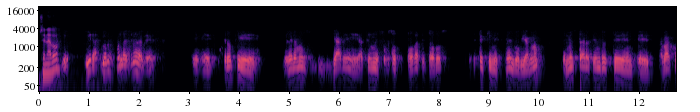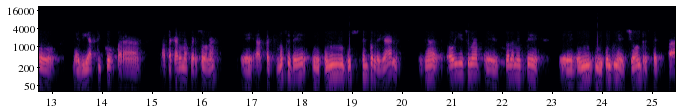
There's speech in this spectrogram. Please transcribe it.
senador? Mira, no, la primera vez. Eh, creo que deberíamos ya de hacer un esfuerzo todas y todos, este quien está en el gobierno, de no estar haciendo este eh, trabajo mediático para atacar a una persona eh, hasta que no se dé un, sustento legal. O sea, hoy es una eh, solamente eh, una mención respecto a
